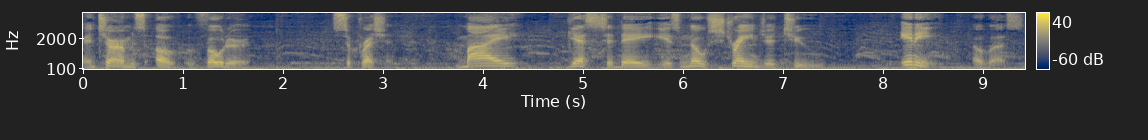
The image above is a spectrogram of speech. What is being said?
in terms of voter suppression? My guest today is no stranger to any of us.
